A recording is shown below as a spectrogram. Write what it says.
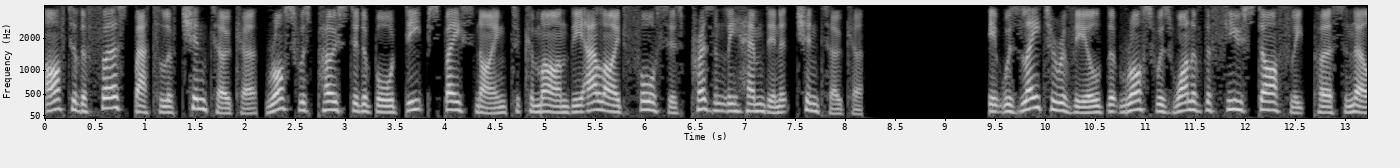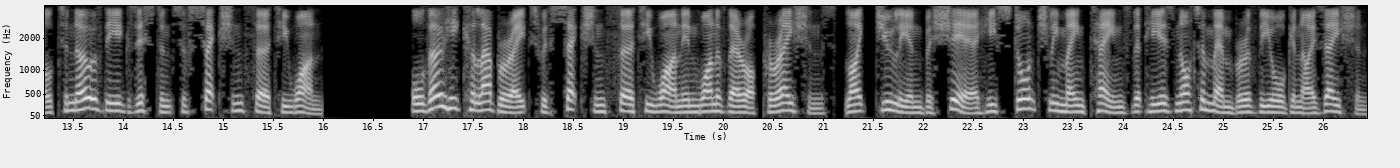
After the First Battle of Chintoka, Ross was posted aboard Deep Space Nine to command the Allied forces presently hemmed in at Chintoka. It was later revealed that Ross was one of the few Starfleet personnel to know of the existence of Section 31. Although he collaborates with Section 31 in one of their operations, like Julian Bashir he staunchly maintains that he is not a member of the organization.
